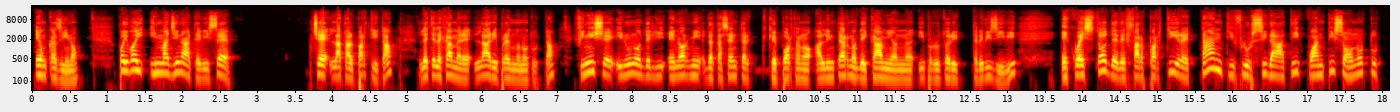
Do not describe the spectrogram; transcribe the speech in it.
è un casino. Poi voi immaginatevi se c'è la tal partita, le telecamere la riprendono tutta, finisce in uno degli enormi data center che portano all'interno dei camion i produttori televisivi e questo deve far partire tanti flussi dati quanti sono tutti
